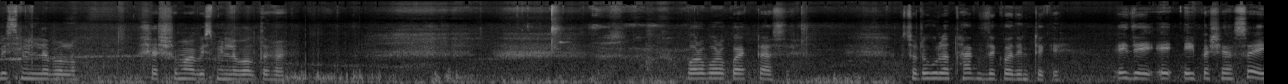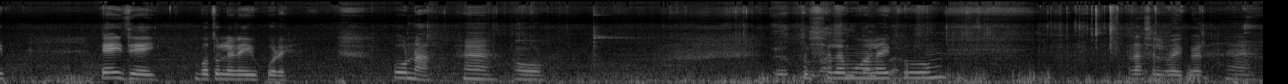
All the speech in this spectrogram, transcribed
বিসমিল্লা বলো। শেষ সময় বিসমিল্লা বলতে হয়। বড় বড় কয়েকটা আছে। ছোটগুলো থাক যে কয়দিন থেকে এই যে এই- পাশে আছে, এই এই যে এই বোতলের এই উপরে। ও না হ্যাঁ ও। আসসালামু আলাইকুম। রাসেল ভাইপার হ্যাঁ।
